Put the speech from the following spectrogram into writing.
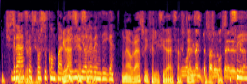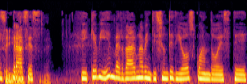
Muchísimas Gracias por su compartir y Gracias, Dios le bendiga. Un abrazo y felicidades a ustedes. Igualmente a para ustedes, Sí, gracias. gracias. Y qué bien, ¿verdad? Una bendición de Dios cuando este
